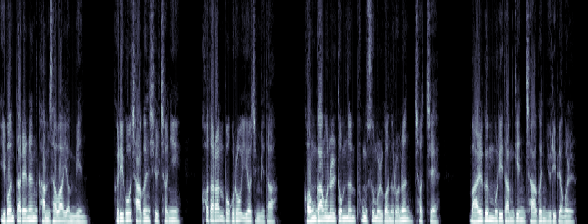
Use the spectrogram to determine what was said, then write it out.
이번 달에는 감사와 연민, 그리고 작은 실천이 커다란 복으로 이어집니다. 건강운을 돕는 풍수 물건으로는 첫째, 맑은 물이 담긴 작은 유리병을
